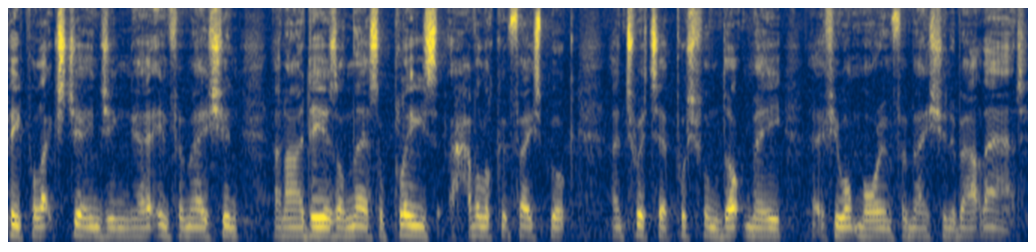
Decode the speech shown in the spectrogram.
people exchanging uh, information and ideas on there. So please have a look at Facebook and Twitter, pushfund.me, uh, if you want more information about that.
